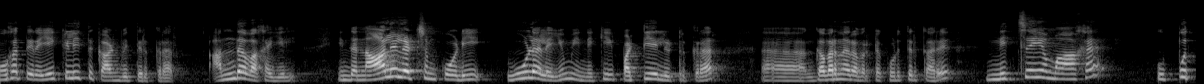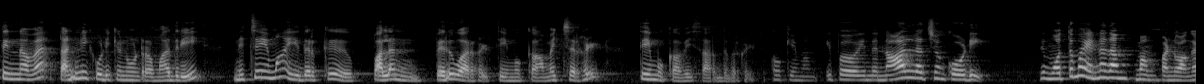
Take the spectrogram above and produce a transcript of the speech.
முகத்திரையை கிழித்து காண்பித்திருக்கிறார். அந்த வகையில் இந்த நாலு லட்சம் கோடி ஊழலையும் இன்னைக்கு பட்டியலிட்டிருக்கிறார். கவர்னர் அவர்கிட்ட கொடுத்துருக்காரு. நிச்சயமாக உப்பு தின்னவன் தண்ணி குடிக்கணுன்ற மாதிரி நிச்சயமா இதற்கு பலன் பெறுவார்கள் திமுக அமைச்சர்கள் திமுகவை சார்ந்தவர்கள். Okay ma'am. இப்போ இந்த நாலு லட்சம் கோடி இது மொத்தமா என்னதான் மேம் பண்ணுவாங்க?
